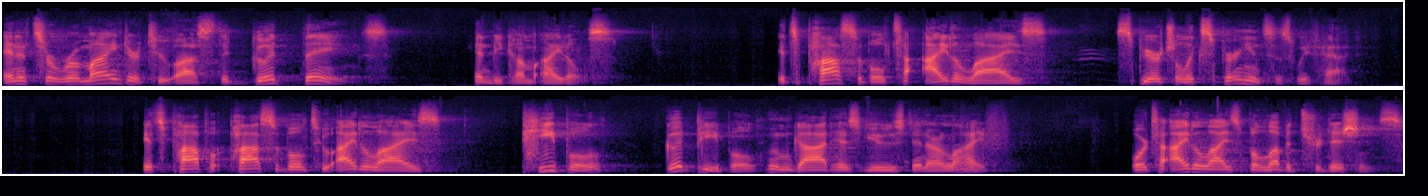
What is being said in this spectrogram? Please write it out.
And it's a reminder to us that good things can become idols. It's possible to idolize spiritual experiences we've had. It's possible to idolize people, good people, whom God has used in our life, or to idolize beloved traditions.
